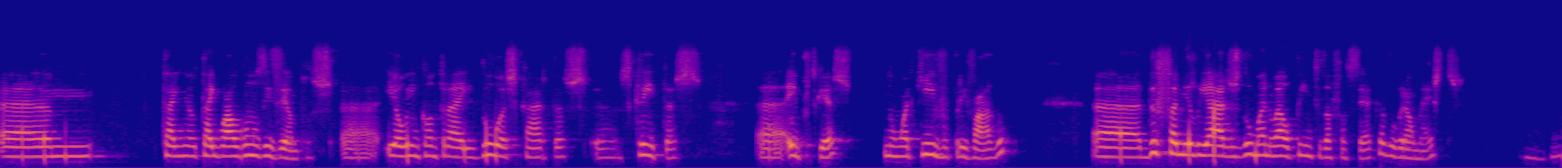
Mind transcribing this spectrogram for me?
Um, tenho, tenho alguns exemplos. Uh, eu encontrei duas cartas uh, escritas uh, em português, num arquivo privado, de familiares do Manuel Pinto da Fonseca, do Grão-Mestre, uhum.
